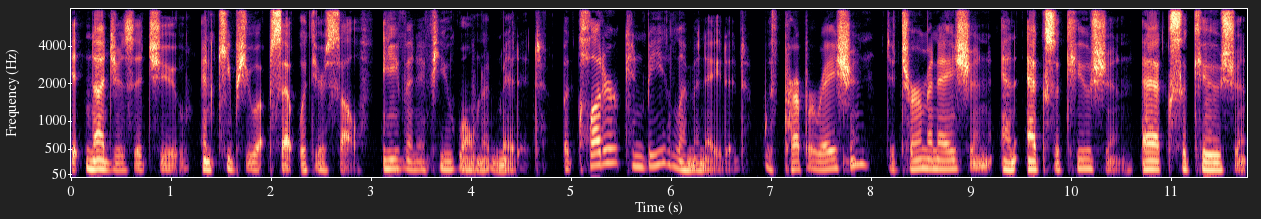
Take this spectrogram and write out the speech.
It nudges at you and keeps you upset with yourself, even if you won't admit it. But clutter can be eliminated with preparation, determination, and execution. Execution.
